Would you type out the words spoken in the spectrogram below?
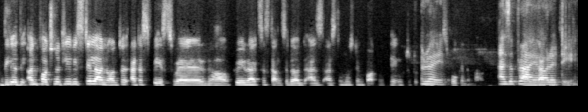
the, the unfortunately we still are not at a space where uh, queer rights is considered as as the most important thing to, be Right. spoken about As a And that needs to priority.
